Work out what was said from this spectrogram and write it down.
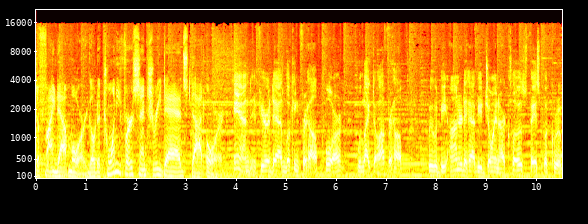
To find out more, go to 21stcenturydads.org. And if you're a dad looking for help or would like to offer help, we would be honored to have you join our closed Facebook group.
